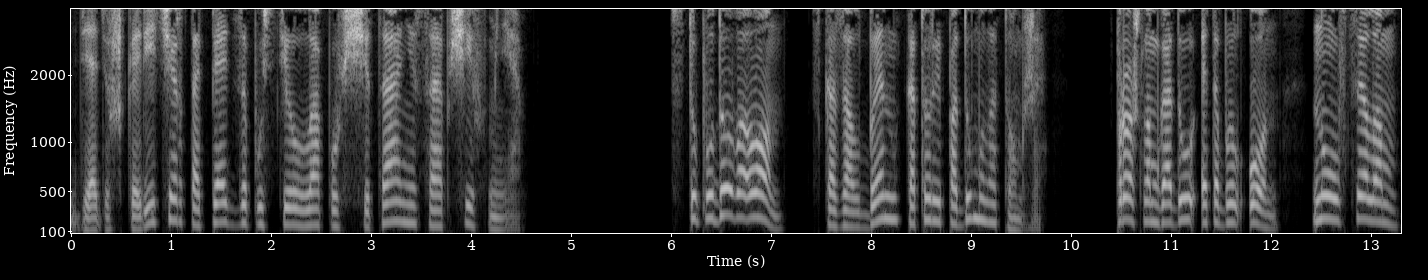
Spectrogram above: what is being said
Дядюшка Ричард опять запустил лапу в счета, не сообщив мне. «Стопудово он!» — сказал Бен, который подумал о том же. «В прошлом году это был он. Ну, в целом...»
